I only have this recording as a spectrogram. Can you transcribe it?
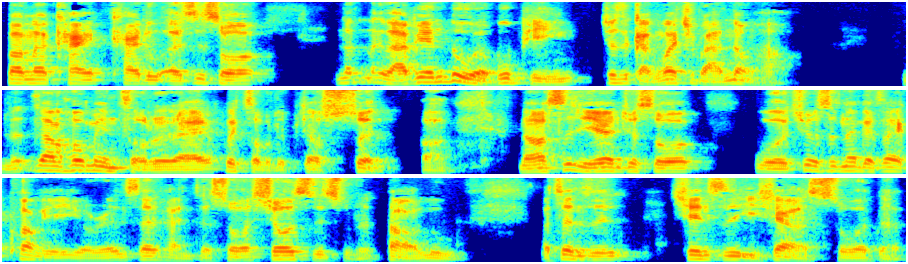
帮他开开路，而是说那那哪边路有不平，就是赶快去把它弄好。让后面走的来会走的比较顺啊，然后司礼院就说：“我就是那个在旷野有人声喊着说修辞主的道路。”啊，正是先知以下说的。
